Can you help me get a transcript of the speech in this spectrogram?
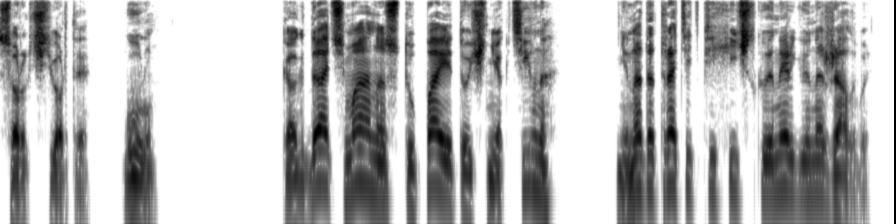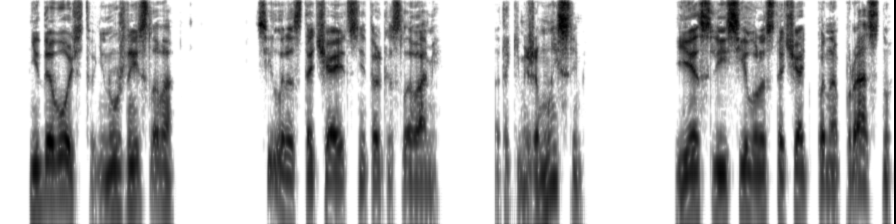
44. Гуру. Когда тьма наступает очень активно, не надо тратить психическую энергию на жалобы, недовольство, ненужные слова. Сила расточается не только словами, но такими же мыслями. Если силу расточать понапрасну,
